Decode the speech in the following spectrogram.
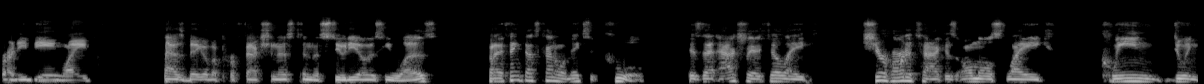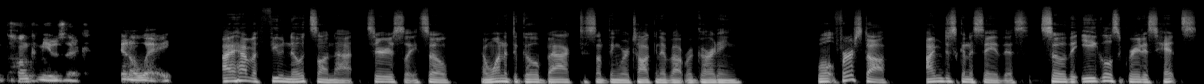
Freddie being like as big of a perfectionist in the studio as he was. But I think that's kind of what makes it cool is that actually I feel like Sheer Heart Attack is almost like Queen doing punk music in a way. I have a few notes on that, seriously. So I wanted to go back to something we are talking about regarding. Well, first off, I'm just going to say this. So the Eagles' greatest hits,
